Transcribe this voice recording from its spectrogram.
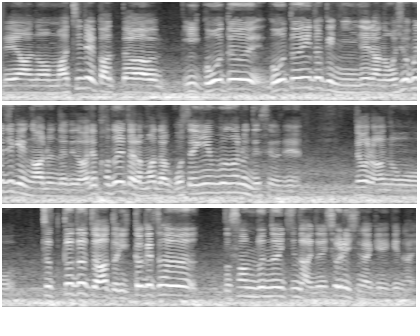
であの街で買った GoTo GoTo いい時に出るあのお食事券があるんだけどあれ数えたらまだ5000円分あるんですよね。だからあのちょっとずつあと1ヶ月と3分の1の間に処理しなきゃいけない。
